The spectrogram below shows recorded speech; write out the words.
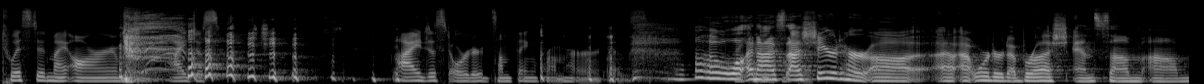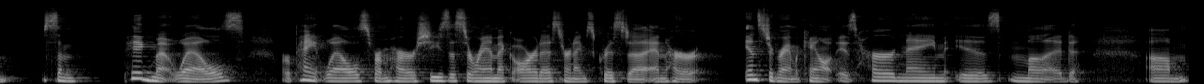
twisted my arm. I just I just ordered something from her. Oh well, I and I, I shared her. Uh, I, I, ordered a brush and some um, some pigment wells or paint wells from her. She's a ceramic artist. Her name's Krista, and her Instagram account is her name is Mud, um,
